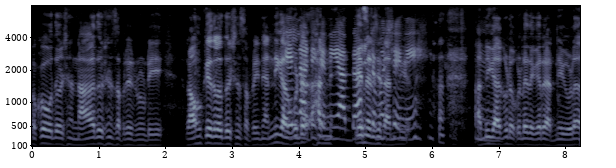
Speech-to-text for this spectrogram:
ఒక్కో దోషం నాగదోషం సపరేట్ రెమెడీ రాహుకేతుల దోషం సపరేట్ అన్నీ కాకుండా అన్ని-. అన్ని అన్నీ కాకుండా ఒకటే దగ్గర అన్నీ కూడా.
